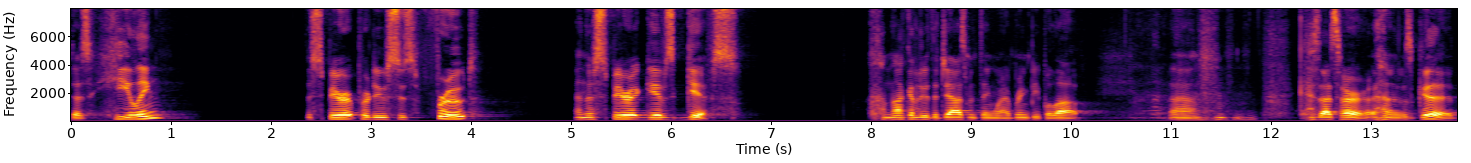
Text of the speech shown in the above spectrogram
does healing, the spirit produces fruit, and the spirit gives gifts. I'm not going to do the Jasmine thing where I bring people up because um, that's her. it was good.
